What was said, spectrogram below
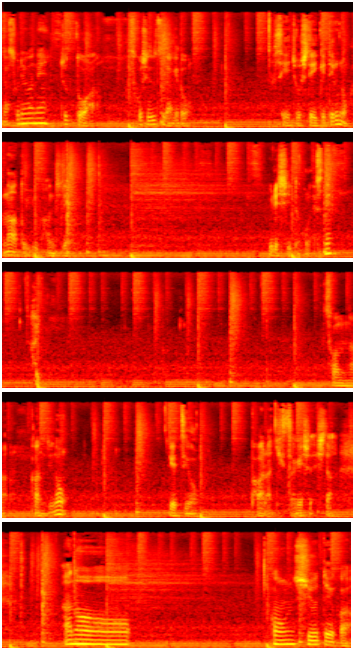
やそれはね、ちょっとは少しずつだけど、成長していけてるのかなという感じで、嬉しいところですね。はい。そんな感じの月曜、パーラー喫茶でした。あのー、今週というか、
